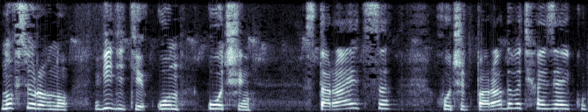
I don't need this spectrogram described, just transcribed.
Но все равно, видите, он очень старается, хочет порадовать хозяйку.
